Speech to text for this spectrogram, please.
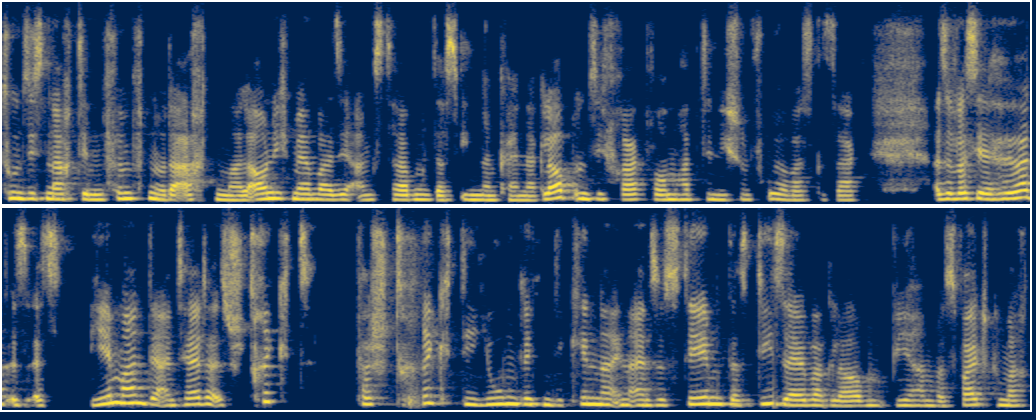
tun sie es nach dem fünften oder achten Mal auch nicht mehr, weil sie Angst haben, dass ihnen dann keiner glaubt und sie fragt, warum habt ihr nicht schon früher was gesagt? Also was ihr hört, ist es jemand, der ein Täter ist, strikt verstrickt die Jugendlichen, die Kinder in ein System, dass die selber glauben, wir haben was falsch gemacht.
